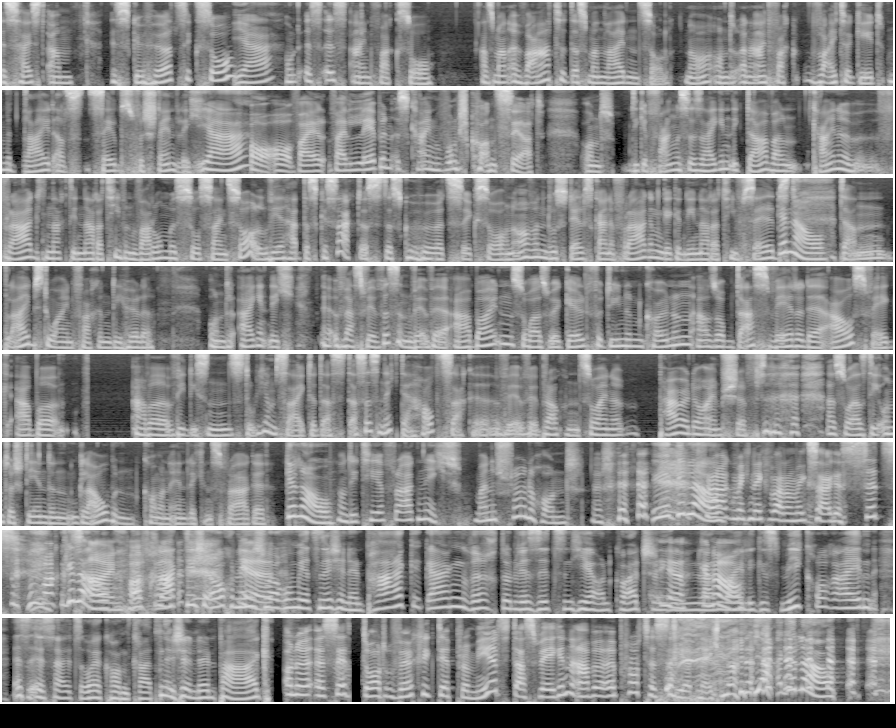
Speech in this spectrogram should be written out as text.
Es heißt, um, es gehört sich so ja. und es ist einfach so. Also man erwartet, dass man leiden soll ne? und einfach weitergeht mit Leid als selbstverständlich. Ja. Oh, oh, weil, weil Leben ist kein Wunschkonzert. Und die Gefängnisse ist eigentlich da, weil keiner fragt nach den Narrativen, warum es so sein soll. Wer hat das gesagt? Das, das gehört sich so. Ne? Wenn du stellst keine Fragen gegen die Narrativ selbst, genau. dann bleibst du einfach in die Hölle. Und eigentlich, äh, was wir wissen, wir, wir arbeiten, so als wir Geld verdienen können, als ob das wäre der Ausweg. Aber Aber wie diesen Studium zeigte, das, das ist nicht der Hauptsache. Wir, wir brauchen so eine Paradigm Shift. Also als die unterstehenden Glauben kommen endlich ins Frage. Genau. Und die Tiere fragen nicht. Meine schöne Hund. Ja, genau. Frag mich nicht, warum ich sage, sitz, mach's Genau. einfach. Er fragt dich auch nicht, Ja. warum jetzt nicht in den Park gegangen wird und wir sitzen hier und quatschen Ja, in ein genau. langweiliges Mikro rein. Es ist halt so, er kommt gerade nicht in den Park. Und er sitzt dort wirklich deprimiert, deswegen, aber er protestiert nicht. Ja, genau.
